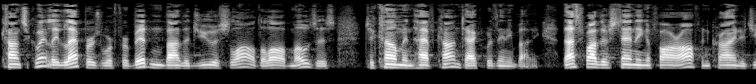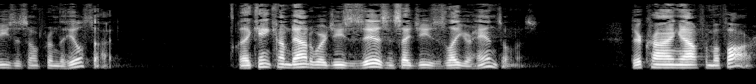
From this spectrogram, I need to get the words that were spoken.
Consequently, lepers were forbidden by the Jewish law, the law of Moses, to come and have contact with anybody. That's why they're standing afar off and crying to Jesus from the hillside. They can't come down to where Jesus is and say, Jesus, lay your hands on us. They're crying out from afar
